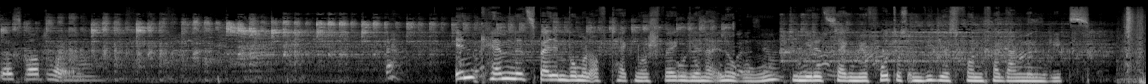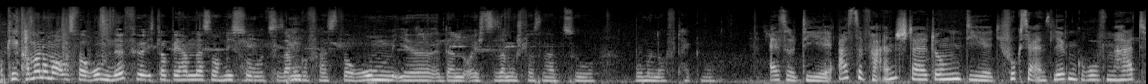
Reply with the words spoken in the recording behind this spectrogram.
Das war toll. In Chemnitz bei den Women of Techno schwelgen wir in Erinnerungen. Die Mädels zeigen mir Fotos und Videos von vergangenen Gigs. Okay, kommen wir nochmal aufs Warum, ne? Für, ich glaube, wir haben das noch nicht so zusammengefasst, warum ihr dann euch zusammengeschlossen habt zu Women of Techno. Also die erste Veranstaltung, die die Fuchs ja ins Leben gerufen hat,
